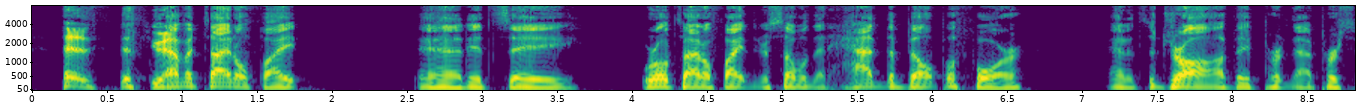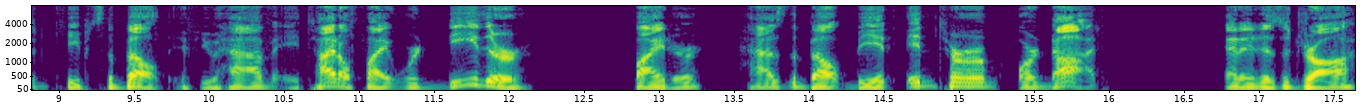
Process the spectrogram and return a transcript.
if you have a title fight and it's a world title fight, there's someone that had the belt before, and it's a draw. They that person keeps the belt. If you have a title fight where neither fighter has the belt, be it interim or not, and it is a draw,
